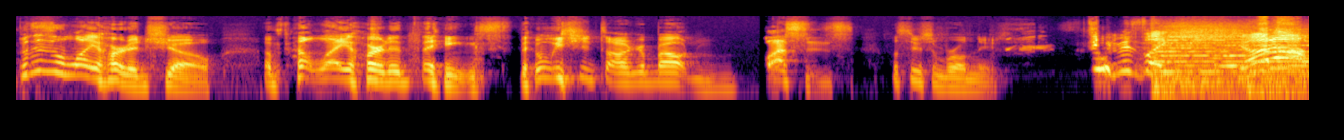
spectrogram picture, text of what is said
But this is a lighthearted show about lighthearted things that we should talk about buses. Let's do some world news. Steven's like, shut up.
